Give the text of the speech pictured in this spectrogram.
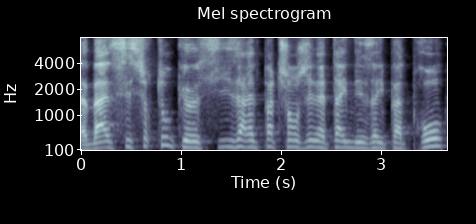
Euh, bah, c'est surtout que s'ils n'arrêtent pas de changer la taille des iPad Pro,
